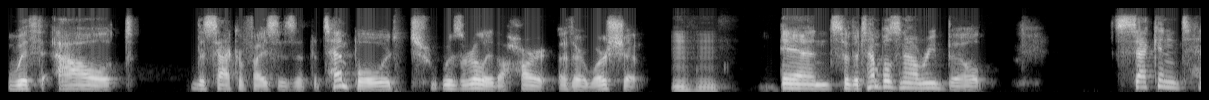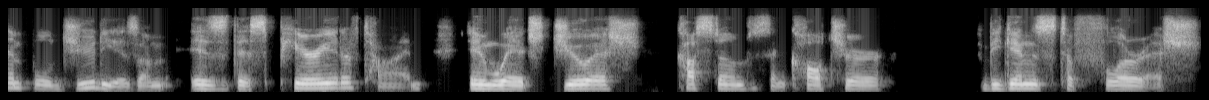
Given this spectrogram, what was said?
without the sacrifices at the temple, which was really the heart of their worship. Mm-hmm. And so the temple's now rebuilt. Second Temple Judaism is this period of time in which Jewish customs and culture begins to flourish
